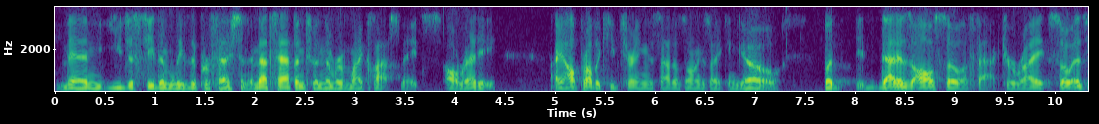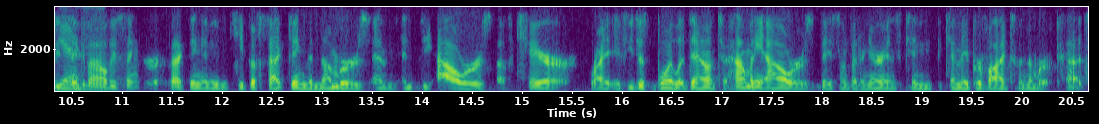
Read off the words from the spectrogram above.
then you just see them leave the profession, and that's happened to a number of my classmates already. I, I'll probably keep turning this out as long as I can go. But that is also a factor, right? So as you Yes. think about all these things that are affecting and you keep affecting the numbers and, and the hours of care, right? If you just boil it down to how many hours based on veterinarians can can they provide to the number of pets,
